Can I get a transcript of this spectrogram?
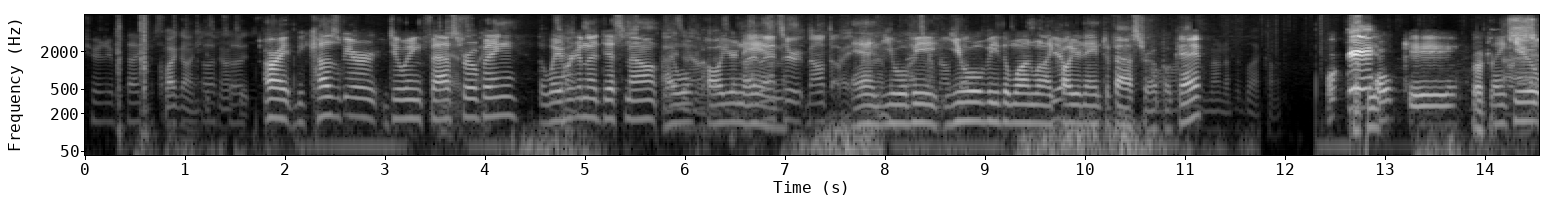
sure your pack is Qui Gon dismounted. Alright, because we're doing fast that's fine. roping, the way we're gonna dismount, I will call your Alright, name. Lancer, mount up. And you will be you will be the one when I call your name to fast rope, okay? Mount up in Black Hawk. Okay. Okay. Thank you.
